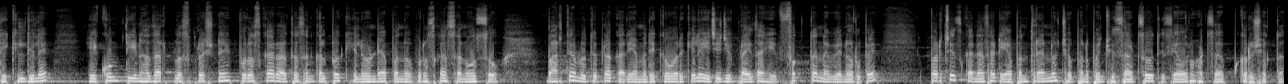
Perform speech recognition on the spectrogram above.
देखील दिलं आहे एकूण तीन हजार प्लस प्रश्न आहे पुरस्कार अर्थसंकल्प खेलो इंडिया पद्म पुरस्कार सणोत्सव भारतीय नृत्यप्रकार यामध्ये कव्हर केले. याची जी प्राईज आहे फक्त नव्याण्णव रुपये. परचेस करण्यासाठी आपण त्र्याण्णव छप्पन्न पंचवीस साठ चौतीस यावर व्हॉट्सअप करू शकता.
